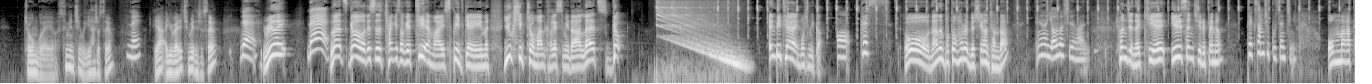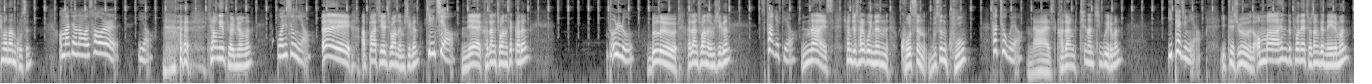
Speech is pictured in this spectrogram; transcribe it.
좋은 거예요. 승윤 친구 이해하셨어요? 네. Yeah, are you ready? 준비되셨어요? 네. Really? 네. Let's go. This is 자기소개 TMI 스피드 게임 60초만 가겠습니다. Let's go. MBTI 무엇입니까? 어, 패스. 오, 나는 보통 하루에 몇 시간 잔다? 그냥 6시간. 현재 내 키에 1cm를 빼면 139cm요. 엄마가 태어난 곳은? 엄마 태어난 거 서울이요. 형의 별명은? 원숭이요. 에이, 아빠가 제일 좋아하는 음식은? 김치요. 네, 가장 좋아하는 색깔은? Blue. Blue. 가장 좋아하는 음식은? 스파게티요. Nice. 현재 살고 있는 곳은 무슨 구? 서초구요. Nice. 가장 친한 친구 이름은? 이태준이요. 이태준. 엄마 핸드폰에 저장된 내 이름은?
